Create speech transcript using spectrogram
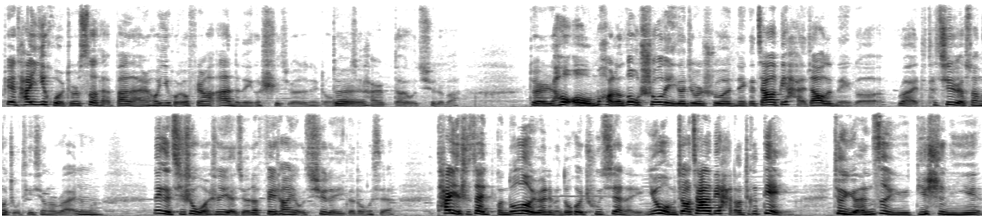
并且它一会儿就是色彩斑斓，然后一会儿又非常暗的那个视觉的那种东西，还是比较有趣的吧。对，然后哦，我们好像漏说了一个，就是说那个加勒比海盗的那个 ride，它其实也算个主题性的 ride 嘛。那个其实我是也觉得非常有趣的一个东西，它也是在很多乐园里面都会出现的，因为我们知道《加勒比海盗》这个电影就源自于迪士尼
